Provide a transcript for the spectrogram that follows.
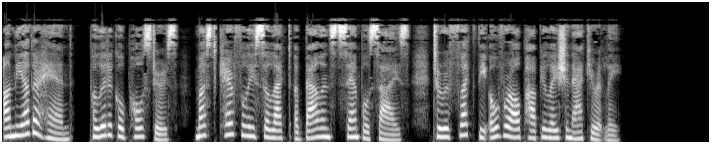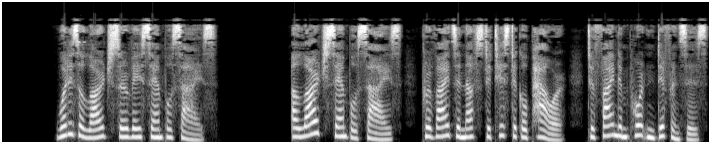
On the other hand, political pollsters must carefully select a balanced sample size to reflect the overall population accurately. What is a large survey sample size? A large sample size provides enough statistical power to find important differences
